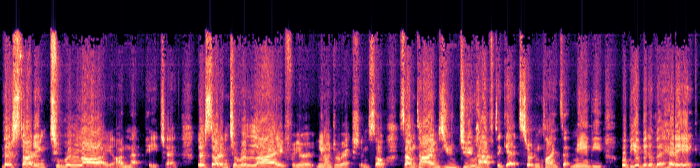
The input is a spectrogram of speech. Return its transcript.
they're starting to rely on that paycheck. They're starting to rely for your, you know, direction. So sometimes you do have to get certain clients that maybe will be a bit of a headache,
